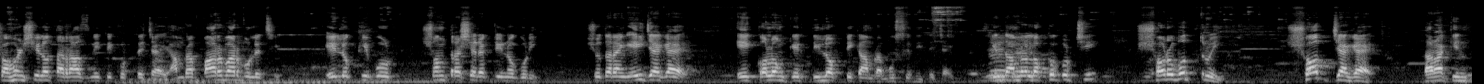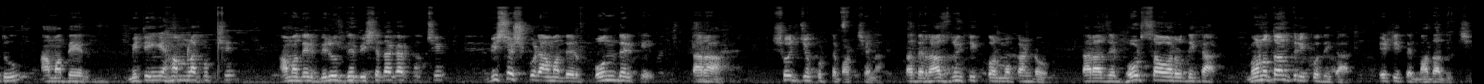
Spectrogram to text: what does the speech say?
সহনশীলতার রাজনীতি করতে চাই। আমরা বারবার বলেছি এই লক্ষ্মীপুর সন্ত্রাসের একটি নগরী। সুতরাং এই জায়গায় এই কলঙ্কের তিলকটিকে আমরা মুছে দিতে চাই। কিন্তু আমরা লক্ষ্য করছি সর্বত্রই সব জায়গায় তারা কিন্তু আমাদের মিটিংয়ে হামলা করছে আমাদের বিরুদ্ধে নিষেধাজ্ঞা করছে। বিশেষ করে আমাদের বোনদেরকে তারা সহ্য করতে পারছে না। তাদের রাজনৈতিক কর্মকাণ্ড তারা যে ভোট চাওয়ার অধিকার, গণতান্ত্রিক অধিকার, এটিতে বাধা দিচ্ছে।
